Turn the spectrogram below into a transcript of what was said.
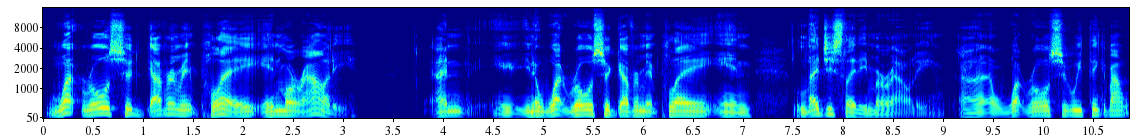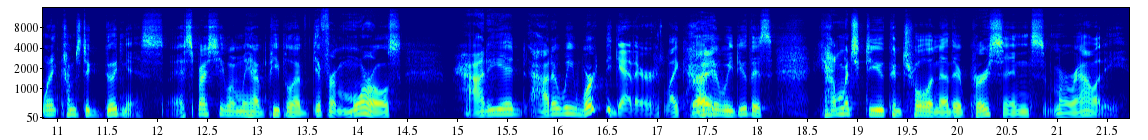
What role should government play in morality? And you know what role should government play in legislating morality? Uh, what role should we think about when it comes to goodness, especially when we have people who have different morals? How do you how do we work together? Like how right. do we do this? How much do you control another person's morality?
